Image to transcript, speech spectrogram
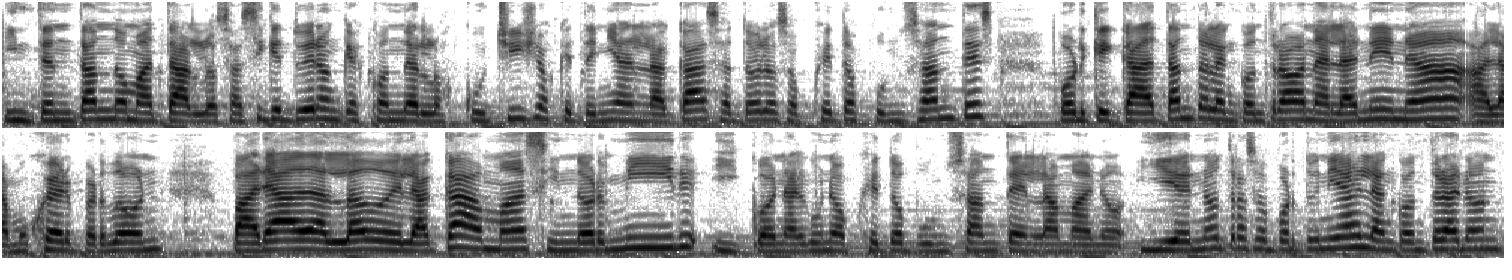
intentando matarlos. Así que tuvieron que esconder los cuchillos que tenían en la casa, todos los objetos punzantes, porque cada tanto la encontraban a la nena, a la mujer, perdón, parada al lado de la cama, sin dormir y con algún objeto punzante en la mano. Y en otras oportunidades la encontraron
